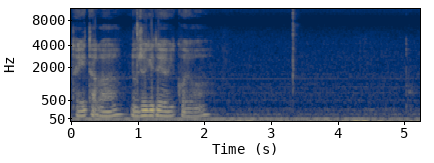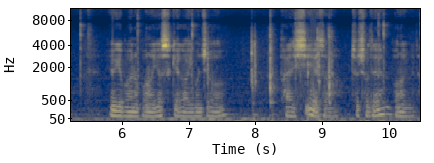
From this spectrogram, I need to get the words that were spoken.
데이터가 누적이 되어 있고요. 여기 보이는 번호 6개가 이번 주 파일 C에서 추출된 번호입니다.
